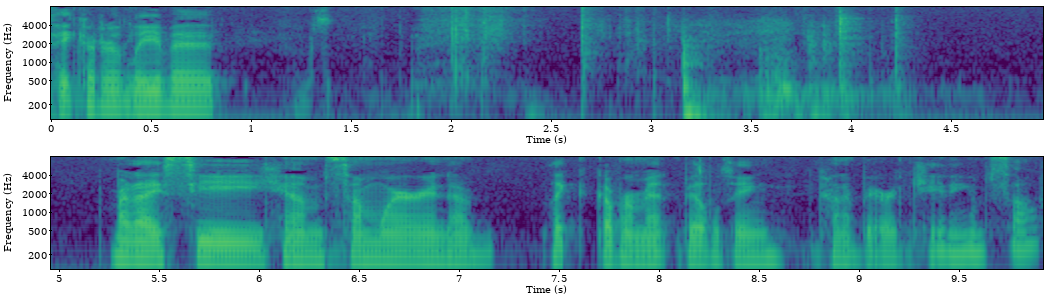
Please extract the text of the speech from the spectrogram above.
Take it or leave it. But I see him somewhere in a like government building kind of barricading himself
